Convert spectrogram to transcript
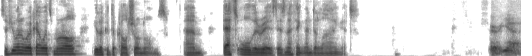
So if you want to work out what's moral you look at the cultural norms. Um, that's all there is. There's nothing underlying it. Sure. Yeah.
